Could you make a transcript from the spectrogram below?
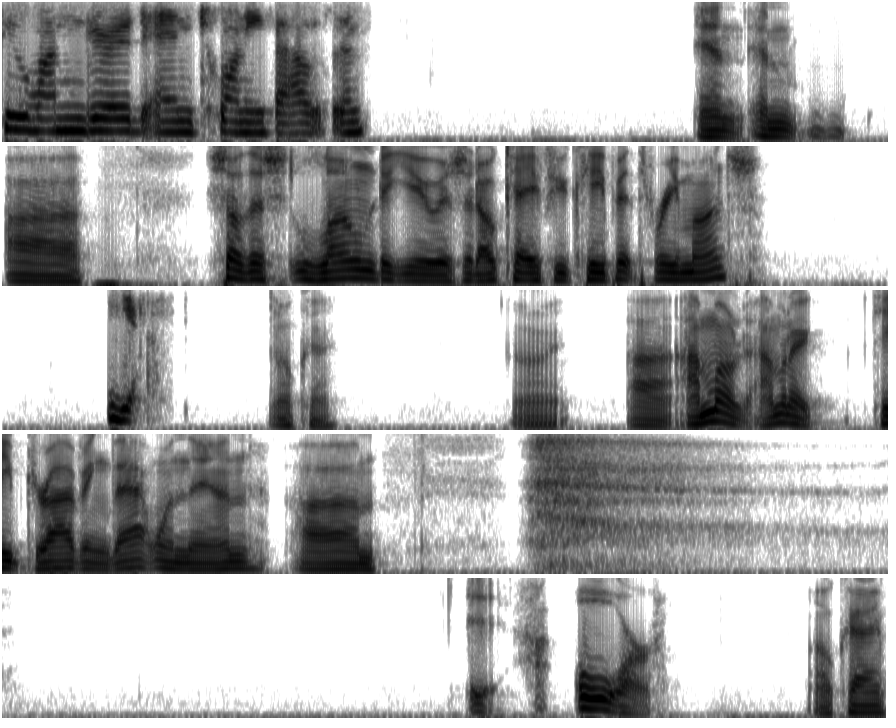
two hundred and twenty thousand. And and uh, so this loan to you is it okay if you keep it three months? Yes. Okay. All right. Uh, I'm gonna I'm gonna keep driving that one then. Um, it- or, okay,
